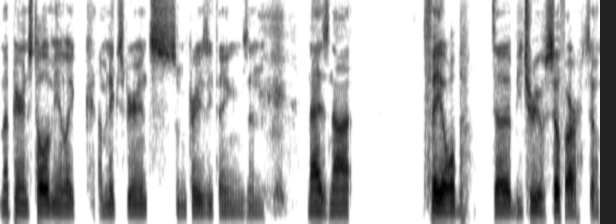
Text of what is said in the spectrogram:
My parents told me like I'm gonna experience some crazy things, and that has not failed to be true so far. So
